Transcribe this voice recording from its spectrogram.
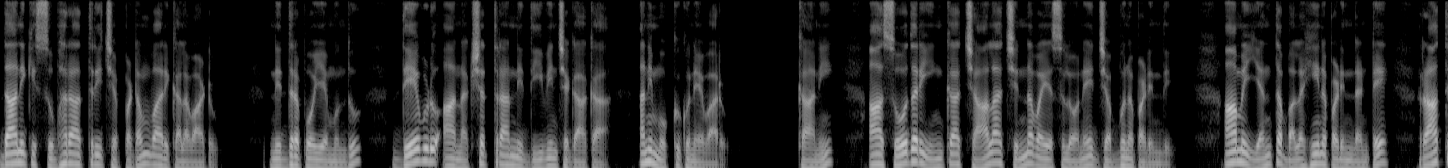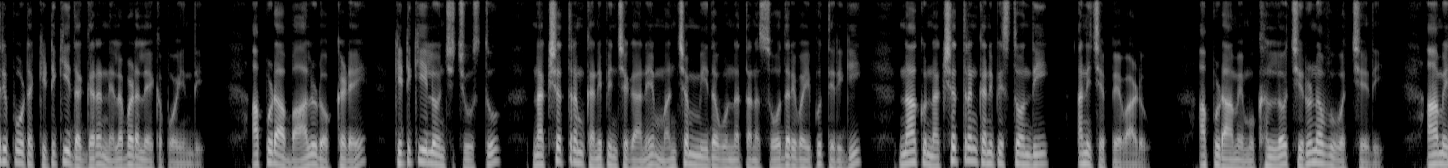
దానికి శుభరాత్రి చెప్పటం వారికలవాటు నిద్రపోయే ముందు దేవుడు ఆ నక్షత్రాన్ని దీవించగాక అని మొక్కుకునేవారు. కాని ఆ సోదరి ఇంకా చాలా చిన్న వయసులోనే జబ్బున పడింది. ఆమె ఎంత బలహీనపడిందంటే రాత్రిపూట కిటికీ దగ్గర నిలబడలేకపోయింది. అప్పుడా బాలుడొక్కడే కిటికీలోంచి చూస్తూ నక్షత్రం కనిపించగానే మంచం మీద ఉన్న తన సోదరివైపు తిరిగి నాకు నక్షత్రం కనిపిస్తోంది అని చెప్పేవాడు. అప్పుడామె ముఖంలో చిరునవ్వు వచ్చేది. ఆమె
